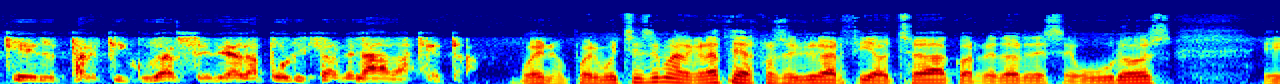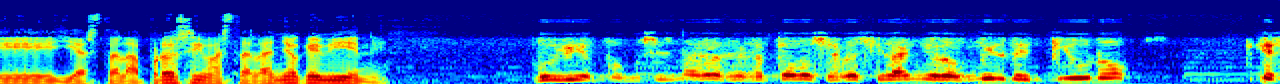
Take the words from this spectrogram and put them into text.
que el particular sería la póliza de la A a la Z. Bueno, pues muchísimas gracias, José Luis García Ochoa, corredor de seguros, eh, y hasta la próxima, hasta el año que viene. Muy bien, pues muchísimas gracias a todos y a ver si el año 2021 es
